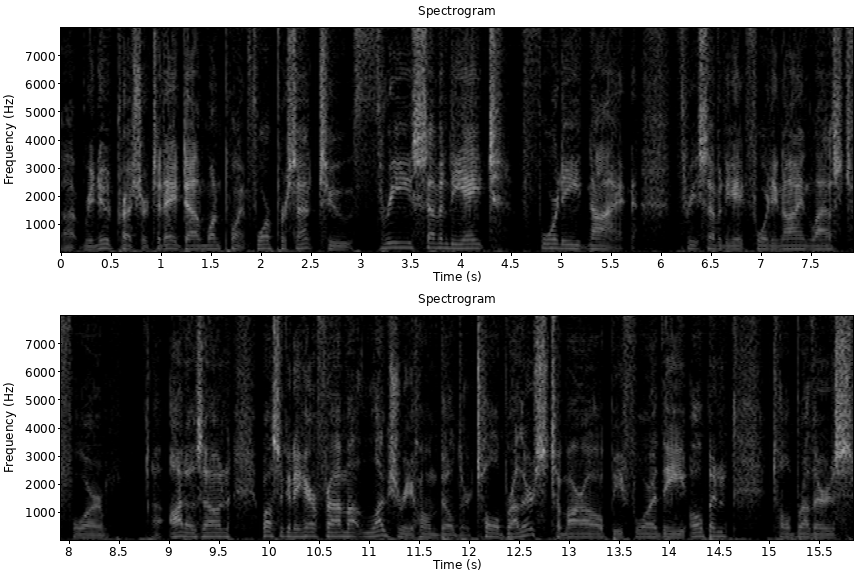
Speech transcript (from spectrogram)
uh, renewed pressure. Today, down 1.4% to 378.49. 378.49 last for uh, AutoZone. We're also going to hear from luxury home builder Toll Brothers tomorrow before the open. Toll Brothers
